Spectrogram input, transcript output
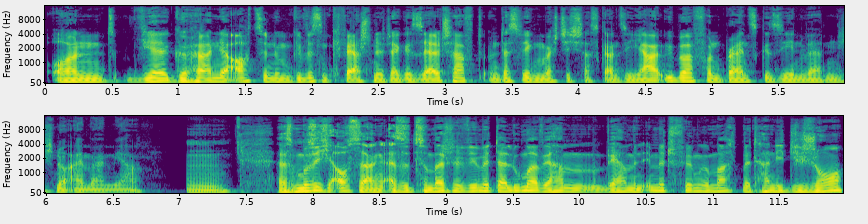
Und wir gehören ja auch zu einem gewissen Querschnitt der Gesellschaft und deswegen möchte ich das ganze Jahr über von Brands gesehen werden, nicht nur einmal im Jahr. Mhm. Das muss ich auch sagen. Also zum Beispiel wir mit Daluma, wir haben wir haben einen Imagefilm gemacht mit Hanni Dijon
